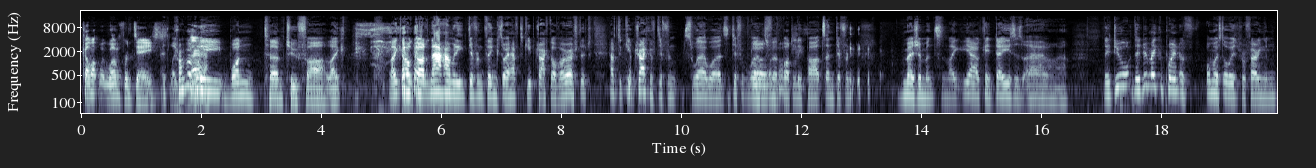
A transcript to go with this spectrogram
come up with one for days. It's like, probably one term too far. Like, like oh god, now how many different things do I have to keep track of? I have to have to keep track of different swear words, different words for Uh. bodily parts, and different measurements. And like, yeah, okay, days is. Uh, well. They do they do make a point of almost always referring them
